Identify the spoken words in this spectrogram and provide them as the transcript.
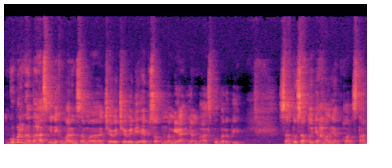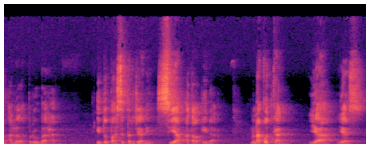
Gue pernah bahas ini kemarin sama cewek-cewek di episode 6 ya, yang bahas puberty. Satu-satunya hal yang konstan adalah perubahan. Itu pasti terjadi, siap atau tidak. Menakutkan? Ya, yes.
